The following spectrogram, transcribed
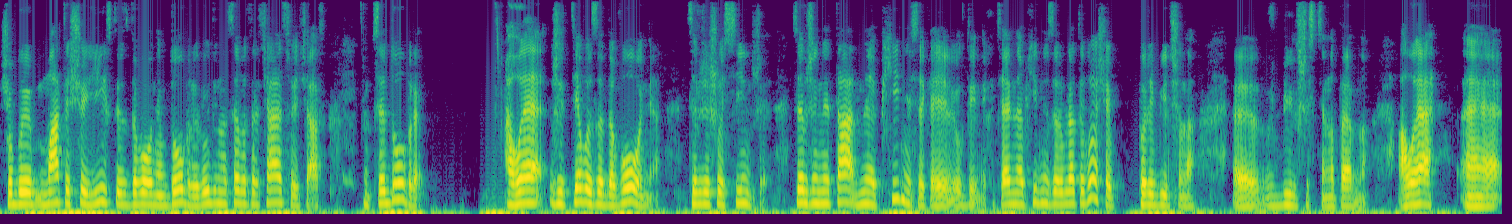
щоб мати що їсти з задоволенням, добре, люди на це витрачають свій час. Це добре. Але життєве задоволення це вже щось інше. Це вже не та необхідність, яка є людини, хоча й необхідність заробляти гроші перебільшена е, в більшості, напевно. Але е,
